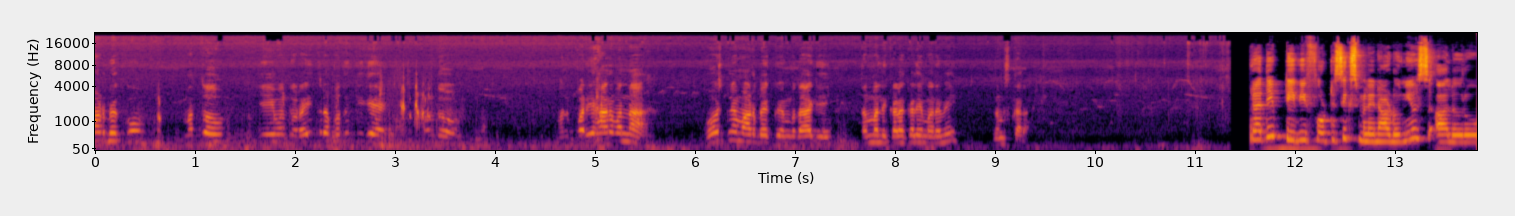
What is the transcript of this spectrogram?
ಮಾಡಬೇಕು ಮತ್ತು ಈ ಒಂದು ರೈತರ ಬದುಕಿಗೆ ಒಂದು ಒಂದು ಪರಿಹಾರವನ್ನು ಘೋಷಣೆ ಮಾಡಬೇಕು ಎಂಬುದಾಗಿ ತಮ್ಮಲ್ಲಿ ಕಳಕಳಿ ಮನವಿ. ನಮಸ್ಕಾರ. Pradeep TV forty six, Malenadu news, Aluru.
